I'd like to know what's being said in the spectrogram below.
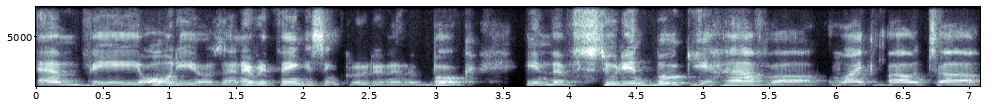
and the audios and everything is included in the book. In the student book, you have uh, like about uh,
